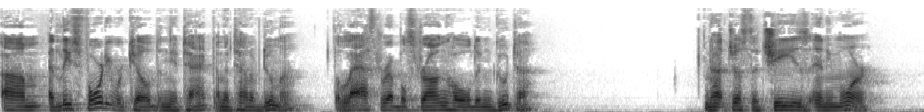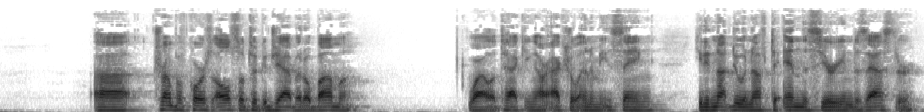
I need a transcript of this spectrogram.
Um, at least 40 were killed in the attack on the town of Duma the last rebel stronghold in Ghouta. Not just a cheese anymore. Uh, Trump, of course, also took a jab at Obama while attacking our actual enemies, saying he did not do enough to end the Syrian disaster.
